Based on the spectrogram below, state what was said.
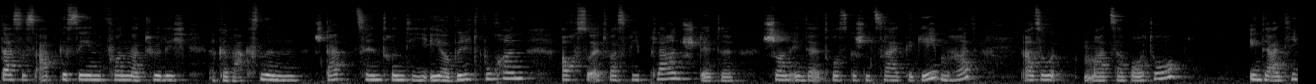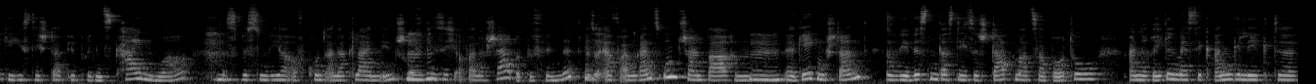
dass es abgesehen von natürlich gewachsenen Stadtzentren, die eher wild wuchern, auch so etwas wie Planstädte schon in der etruskischen Zeit gegeben hat. Also Marzabotto in der Antike hieß die Stadt übrigens Kainua. Das wissen wir aufgrund einer kleinen Inschrift, mhm. die sich auf einer Scherbe befindet, also auf einem ganz unscheinbaren mhm. äh, Gegenstand. Also wir wissen, dass diese Stadt Marzabotto eine regelmäßig angelegte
